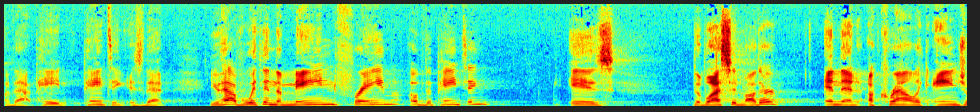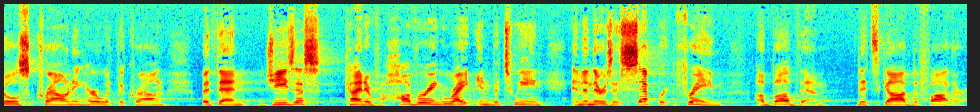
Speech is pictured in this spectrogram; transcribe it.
of that painting is that you have within the main frame of the painting is the Blessed Mother and then a crown, like angels crowning her with the crown. But then Jesus kind of hovering right in between. And then there's a separate frame above them that's God the Father.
